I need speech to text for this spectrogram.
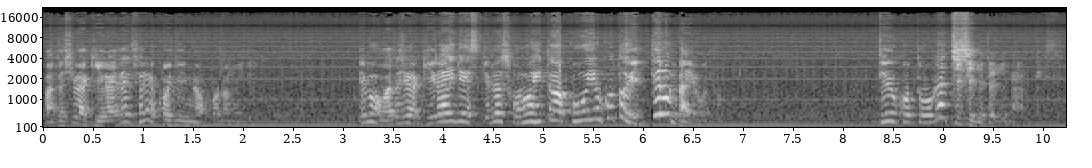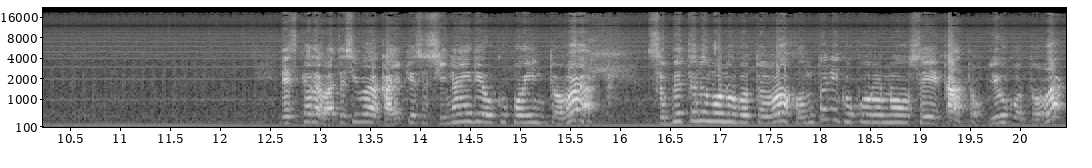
私は嫌いだそれは個人の好みで。でも私は嫌いですけどその人はこういうことを言ってるんだよと。ということが知識的なんです。ですから私は解決しないでおくポイントは全ての物事は本当に心のせいかということは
